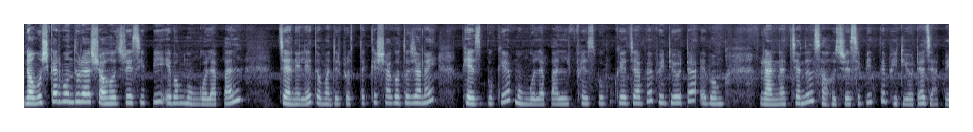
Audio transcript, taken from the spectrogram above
নমস্কার বন্ধুরা, সহজ রেসিপি এবং মঙ্গলা পাল চ্যানেলে তোমাদের প্রত্যেককে স্বাগত জানাই। ফেসবুকে মঙ্গলা পাল ফেসবুকে যাবে ভিডিওটা এবং রান্নার চ্যানেল সহজ রেসিপিতে ভিডিওটা যাবে।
